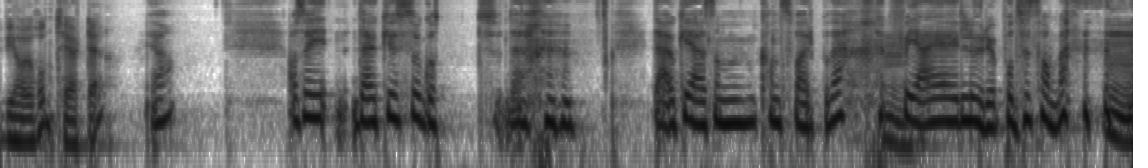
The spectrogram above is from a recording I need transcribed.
vi, har jo håndtert det. Ja. Altså, det er jo ikke så godt det, det, er jo ikke jeg som kan svare på det, mm. for jeg lurer jo på det samme. Mm.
